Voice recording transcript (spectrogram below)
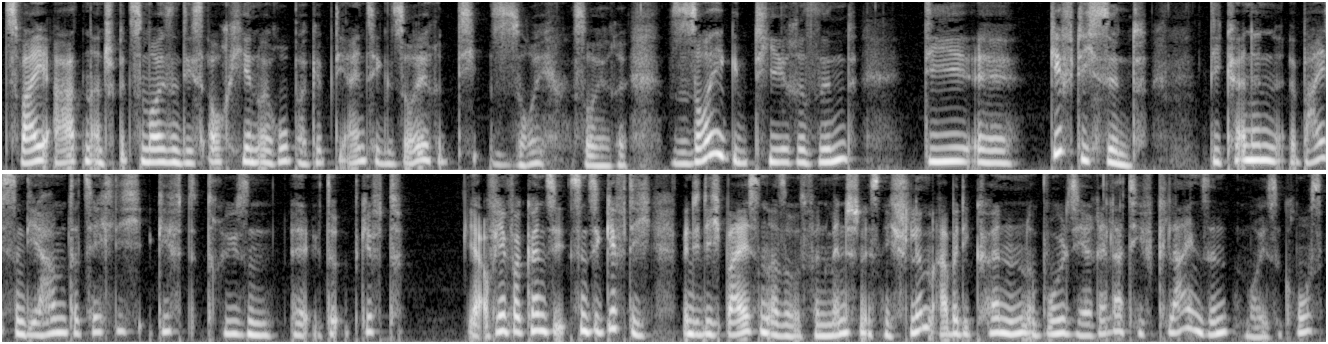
zwei Arten an Spitzmäusen, die es auch hier in Europa gibt, die einzigen Säure, Säure, Säugetiere sind, die äh, giftig sind. Die können beißen, die haben tatsächlich Giftdrüsen, äh, Gift. Ja, auf jeden Fall können sie, sind sie giftig, wenn die dich beißen. Also für einen Menschen ist nicht schlimm, aber die können, obwohl sie ja relativ klein sind, Mäuse groß,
